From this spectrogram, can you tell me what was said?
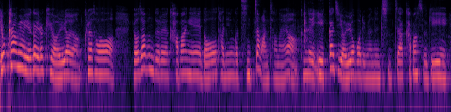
이렇게 하면 얘가 이렇게 열려요. 그래서 여자분들은 가방에 넣어 다니는 거 진짜 많잖아요. 근데 얘까지 열려버리면은 진짜 가방 속이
